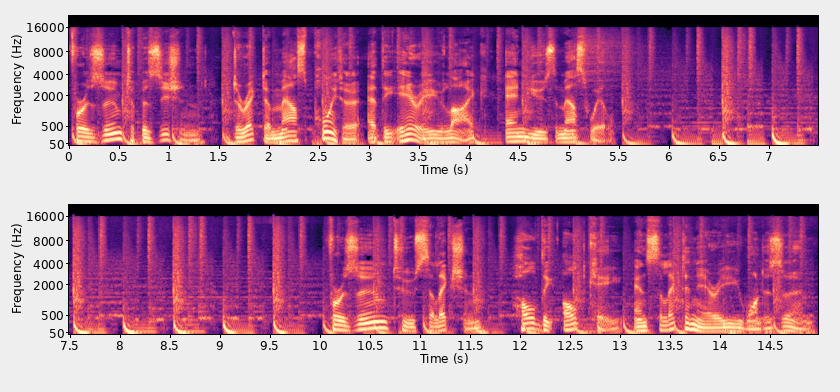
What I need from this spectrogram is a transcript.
For a zoom to position, direct a mouse pointer at the area you like and use the mouse wheel. For a zoom to selection, hold the Alt key and select an area you want to zoom.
